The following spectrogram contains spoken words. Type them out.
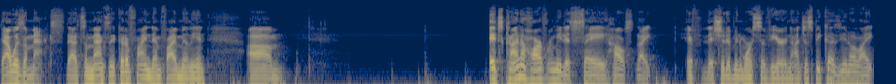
That was a max. That's a max they could have fined them five million. Um, it's kind of hard for me to say how like if they should have been more severe or not, just because you know like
